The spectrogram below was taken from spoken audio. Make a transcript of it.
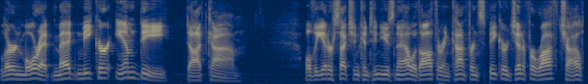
Learn more at megmeekermd.com. Well, the intersection continues now with author and conference speaker Jennifer Rothschild.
